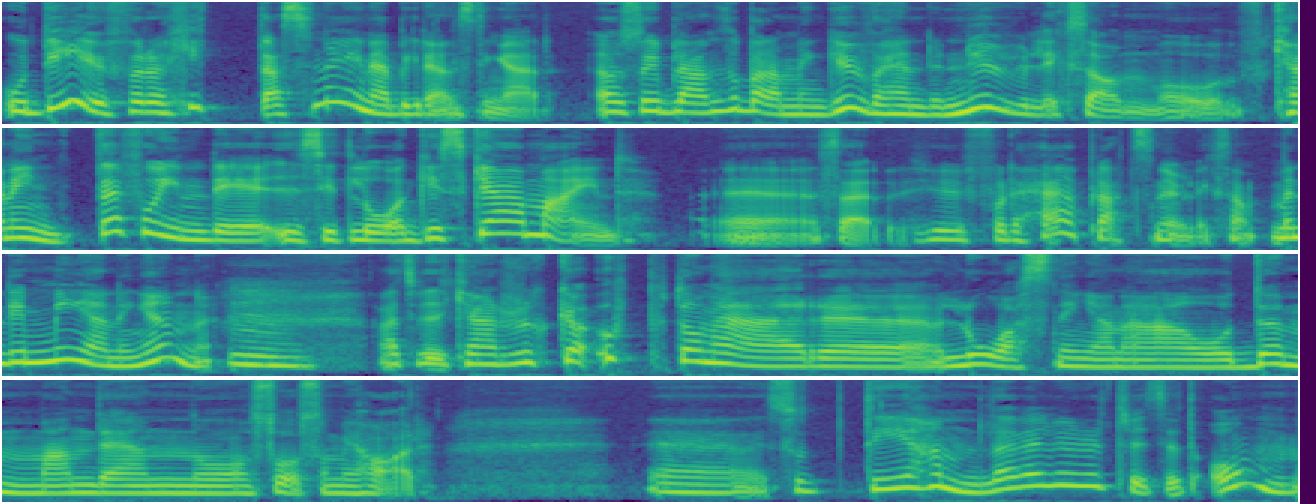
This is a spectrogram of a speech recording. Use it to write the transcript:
Och det är ju för att hitta sina egna begränsningar. Alltså ibland så bara, men gud vad händer nu liksom? Och kan inte få in det i sitt logiska mind. Eh, så här, hur får det här plats nu liksom? Men det är meningen. Att vi kan rucka upp de här eh, låsningarna och dömanden och så som vi har. Eh, så det handlar väl retreatet om.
